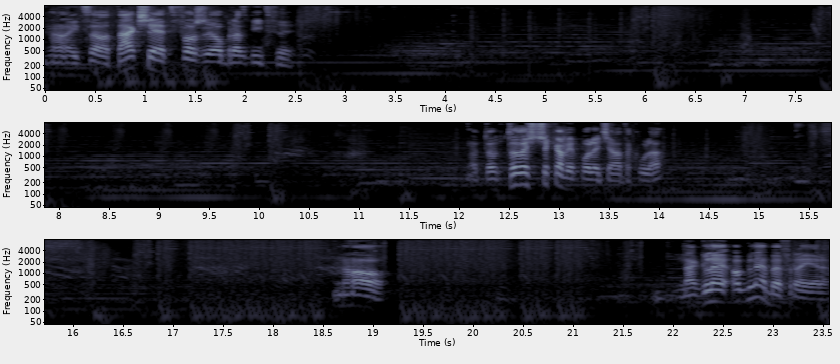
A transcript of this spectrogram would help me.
No i co? Tak się tworzy obraz bitwy. To, to dość ciekawie poleciała ta kula. No. Nagle o glebę frajera.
